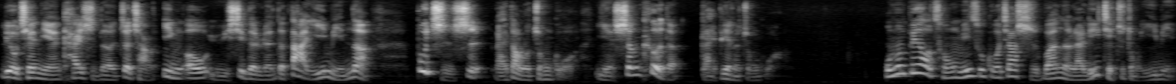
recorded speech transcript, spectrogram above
六千年开始的这场印欧语系的人的大移民呢，不只是来到了中国，也深刻地改变了中国。我们不要从民族国家史观呢来理解这种移民，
